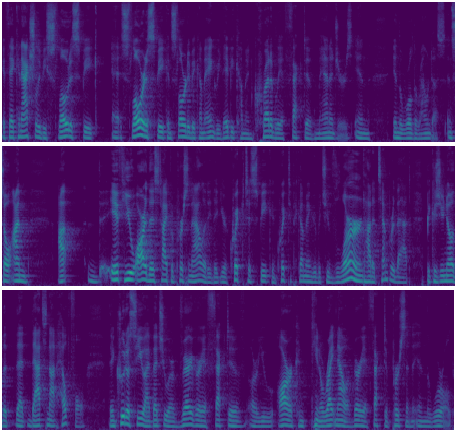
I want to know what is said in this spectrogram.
if they can actually be slow to speak, uh, slower to speak, and slower to become angry, they become incredibly effective managers in in the world around us. And so I'm, I, if you are this type of personality that you're quick to speak and quick to become angry, but you've learned how to temper that because you know that that that's not helpful, then kudos to you. I bet you are very, very effective, or you are, you know, right now a very effective person in the world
